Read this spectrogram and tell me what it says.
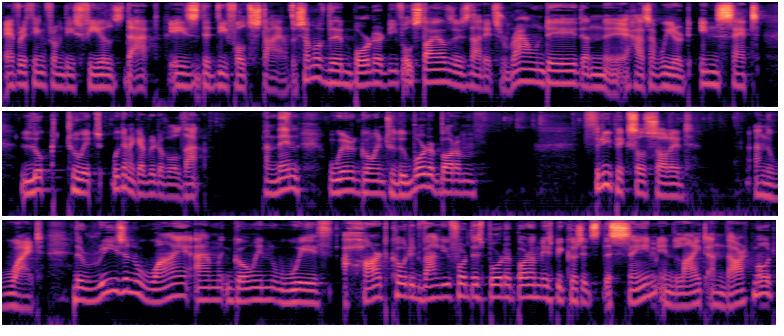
everything from these fields that is the default style. Some of the border default styles is that it's rounded and it has a weird inset look to it. We're going to get rid of all that. And then we're going to do border bottom 3 pixels solid and white. The reason why I'm going with a hard-coded value for this border bottom is because it's the same in light and dark mode.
